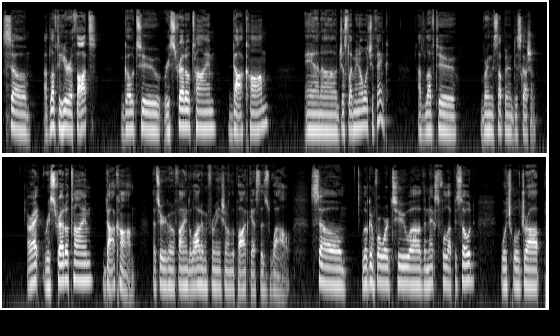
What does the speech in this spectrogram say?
So I'd love to hear your thoughts. Go to ristrettotime.com and uh, just let me know what you think. I'd love to bring this up in a discussion. All right, ristrettotime.com. That's where you're going to find a lot of information on the podcast as well. So looking forward to uh, the next full episode, which will drop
